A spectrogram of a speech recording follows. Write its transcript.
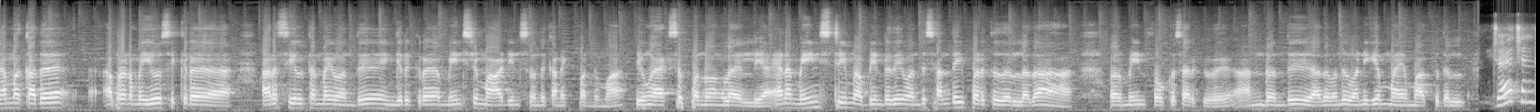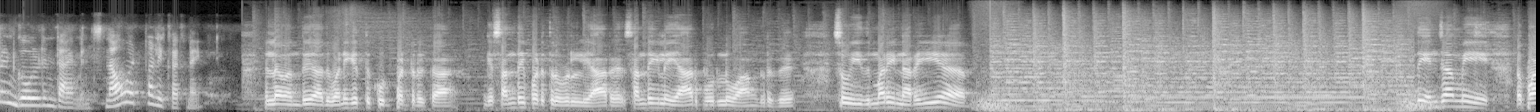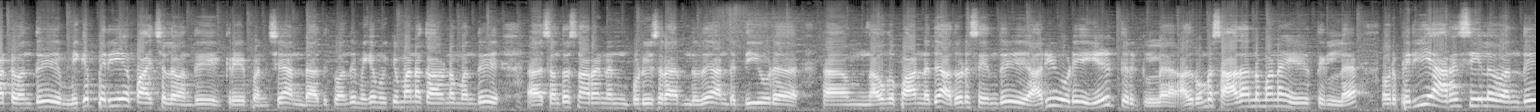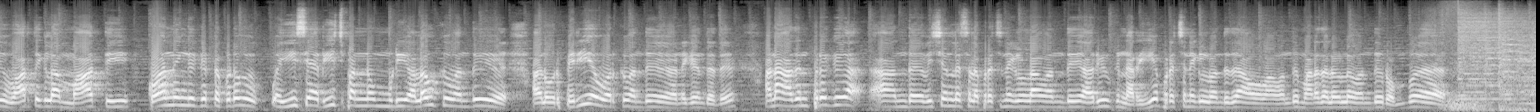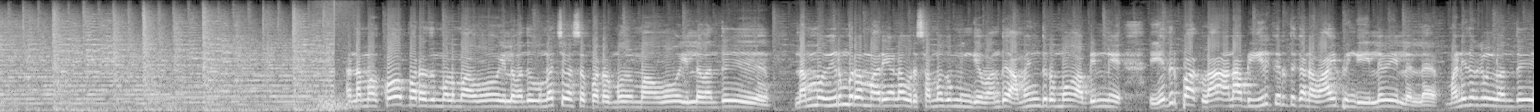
நம்ம கதை அப்புறம் நம்ம யோசிக்கிற அரசியல் தன்மை வந்து இங்கே இருக்கிற மெயின் ஸ்ட்ரீம் ஆடியன்ஸ் வந்து கனெக்ட் பண்ணுமா? இவங்க அக்செப்ட் பண்ணுவாங்களா இல்லையா? ஏன்னா மெயின் ஸ்ட்ரீம் அப்படின்றதே வந்து சந்தைப்படுத்துதலில் தான் ஒரு மெயின் ஃபோக்கஸாக இருக்குது. அண்ட் வந்து அதை வந்து வணிகம் மயமாக்குதல் Gold and Diamonds, now at Palikatnai. இல்லை வந்து அது வணிகத்துக்கு உட்பட்டிருக்கா? இங்கே சந்தைப்படுத்துறவர்கள் யார்? சந்தையில் யார் பொருள் வாங்குறது? ஸோ இது மாதிரி நிறைய வந்து என்ஜாமி பாட்டு வந்து மிகப்பெரிய பாய்ச்சலை வந்து கிரியேட் பண்ணுச்சு. அண்ட் அதுக்கு வந்து மிக முக்கியமான காரணம் வந்து சந்தோஷ் நாராயணன் ப்ரொடியூசராக இருந்தது. அண்ட் தீயோட அவங்க பாடினது. அதோட சேர்ந்து அரியோடைய எழுத்து இருக்குல்ல அது ரொம்ப சாதாரணமான எழுத்து இல்லை. ஒரு பெரிய அரசியலை வந்து வார்த்தைகளாக மாற்றி குழந்தைங்க கிட்ட கூட ஈஸியாக ரீச் பண்ண முடிய அளவுக்கு வந்து அதில் ஒரு பெரிய ஒர்க் வந்து நிகழ்ந்தது. ஆனால் அதன் பிறகு அந்த விஷயங்களில் சில பிரச்சனைகள்லாம் வந்து அறிவுக்கு நிறைய பிரச்சனைகள் வந்தது. அவன் வந்து அளவில் வந்து ரொம்ப நம்ம கோவப்படுறது மூலமாவோ இல்லை வந்து உணர்ச்சி வசப்படுறது மூலமாகவோ இல்லை வந்து நம்ம விரும்புகிற மாதிரியான ஒரு சமூகம் இங்கே வந்து அமைந்துருமோ அப்படின்னு எதிர்பார்க்கலாம். ஆனால் அப்படி இருக்கிறதுக்கான வாய்ப்பு இங்கே இல்லவே இல்லைல்ல. மனிதர்கள் வந்து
